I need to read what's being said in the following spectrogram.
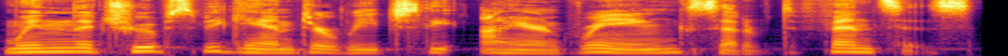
when the troops began to reach the Iron Ring set of defenses.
